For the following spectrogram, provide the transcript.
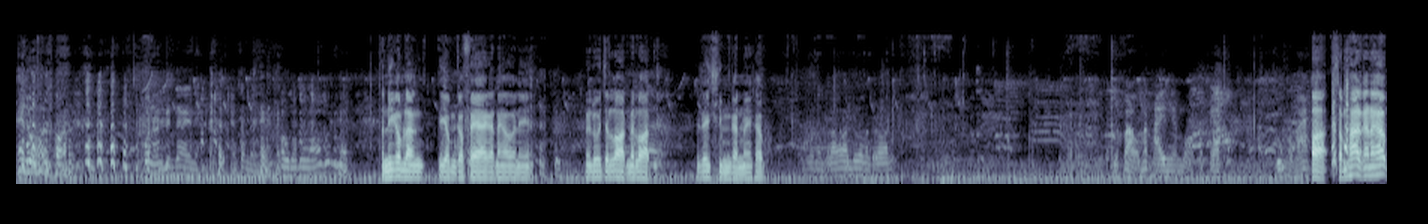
ให้ดูมันร้อน คนนั้นเป็นยังไงเนี่ยแอนทำไงเข้ากันไปแล้วก็เป็นตอนนี้กำลังเตรียมกาแฟกันนะครับวันนี้ ไม่รู้จะรอดไม่รอด จะได้ชิมกันไหมครับมันร้อนด้วยมันร้อนอย่า เป่ามาไทยเนี่ยหมอกกาแฟซุ้มเข้ามาก็สัมภาษณ์กันนะครับ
